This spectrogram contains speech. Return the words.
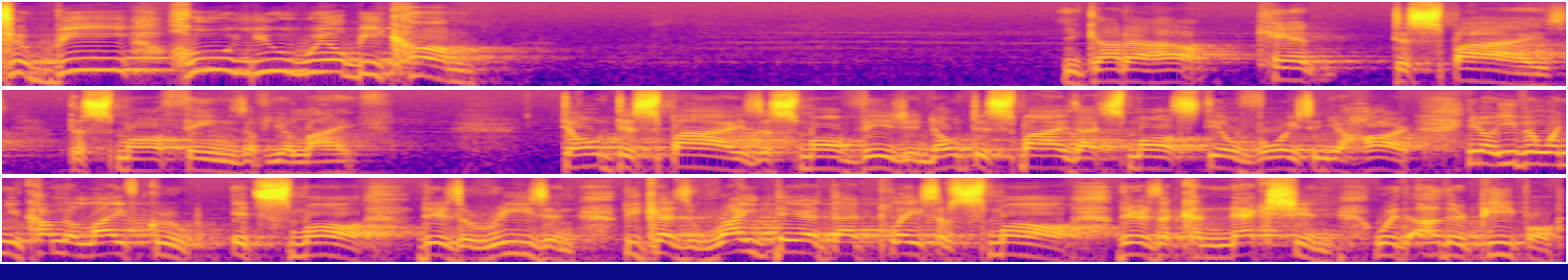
to be who you will become. You gotta uh, can't despise the small things of your life. Don't despise the small vision. Don't despise that small, still voice in your heart. You know, even when you come to life group, it's small. There's a reason. Because right there at that place of small, there's a connection with other people.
